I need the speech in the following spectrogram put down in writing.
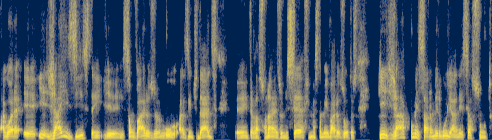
Agora, é, já existem, e são várias as entidades é, internacionais, Unicef, mas também várias outras, que já começaram a mergulhar nesse assunto,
